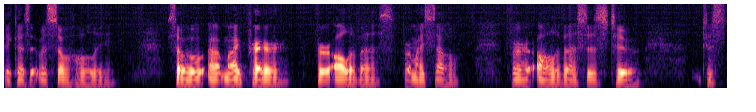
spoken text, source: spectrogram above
because it was so holy. So, uh, my prayer for all of us, for myself, for all of us, is to just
